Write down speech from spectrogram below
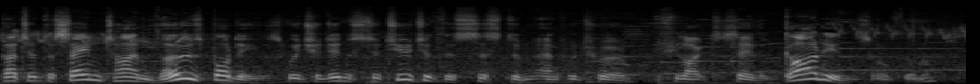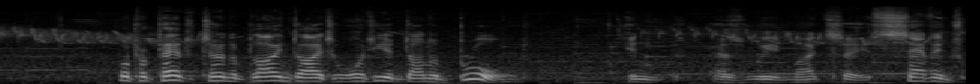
but at the same time, those bodies which had instituted this system and which were, if you like to say, the guardians of them, were prepared to turn a blind eye to what he had done abroad in, as we might say, savage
